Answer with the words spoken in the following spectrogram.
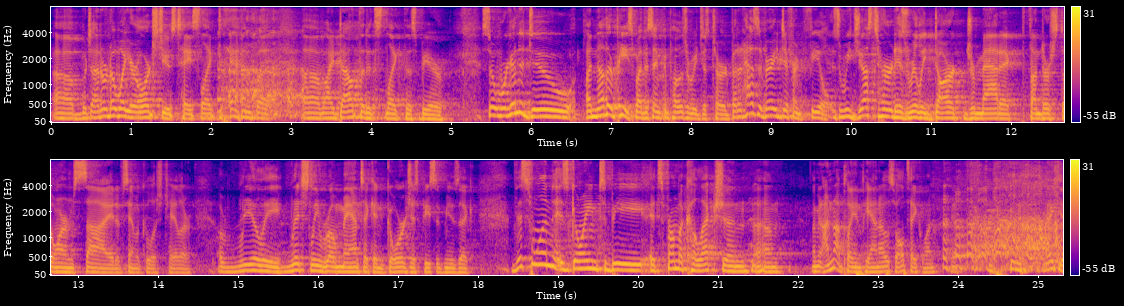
uh, which I don't know what your orange juice tastes like, Dan, but um, I doubt that it's like this beer. So we're going to do another piece by the same composer we just heard, but it has a very different feel. So we just heard his really dark, dramatic thunderstorm side of Samuel Coleridge Taylor, a really richly romantic and gorgeous piece of music. This one is going to be, it's from a collection. Um, I mean, I'm not playing piano, so I'll take one. Yeah. Thank you.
